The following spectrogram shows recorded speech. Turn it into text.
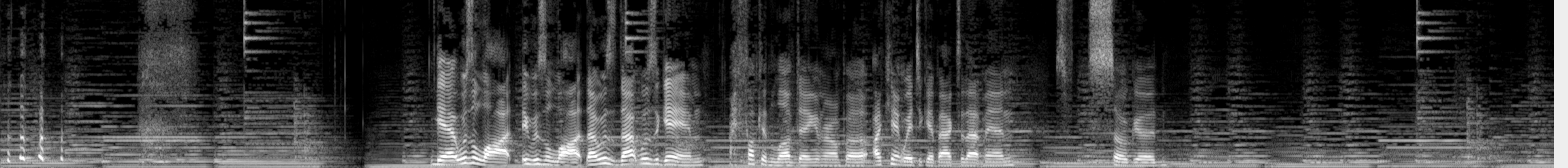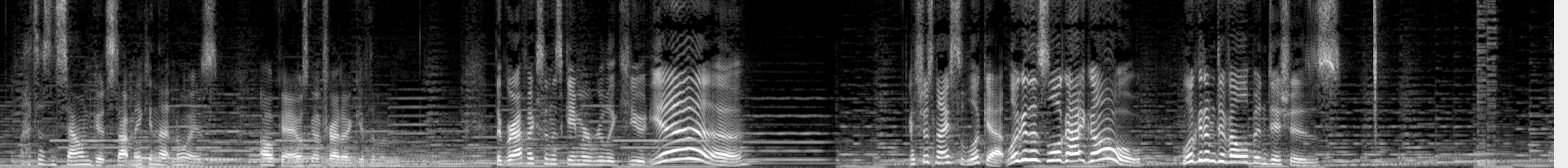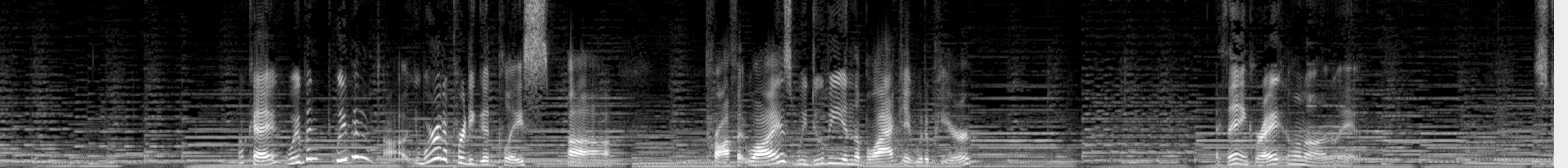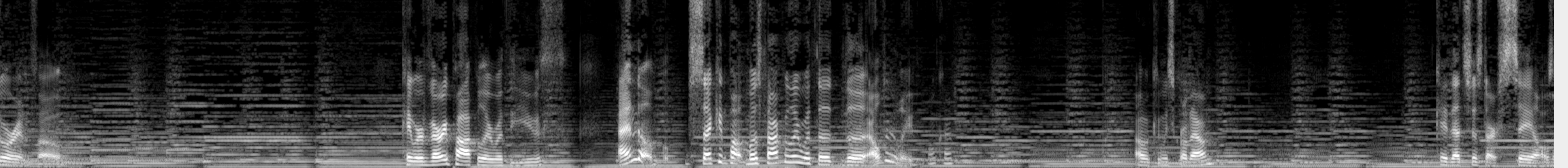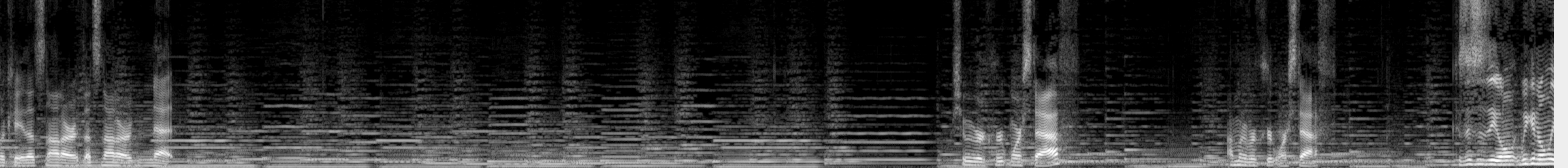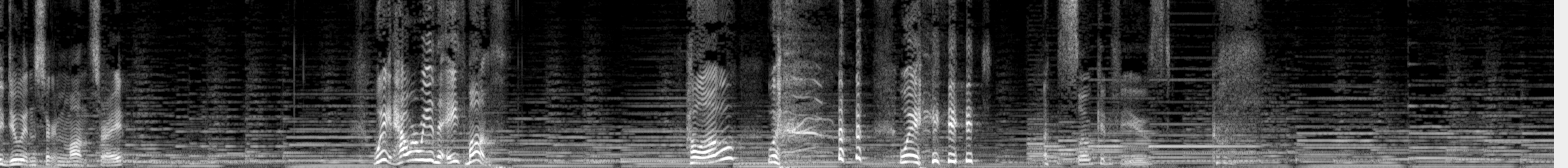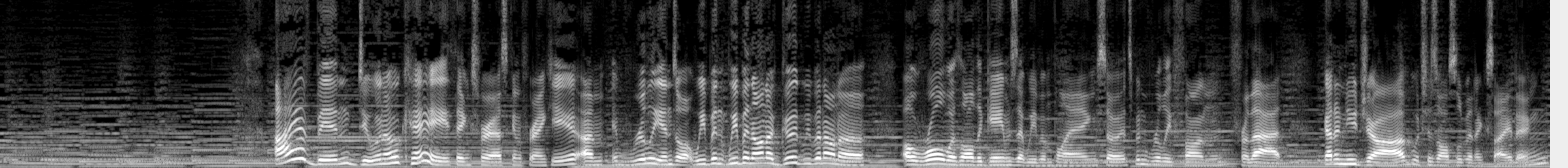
yeah, it was a lot. It was a lot. That was that was a game. I fucking love Danganronpa. I can't wait to get back to that, man. It's so good. That doesn't sound good. Stop making that noise. Okay, I was gonna try to give them a... The graphics in this game are really cute. Yeah! It's just nice to look at. Look at this little guy go! Look at him developing dishes. Okay, we've been, we've been, uh, we're in a pretty good place, uh, profit-wise. We do be in the black, it would appear. I think, right? Hold on, wait. Store info. Okay, we're very popular with the youth. And second po most popular with the, the elderly. Okay. Oh, can we scroll down? Okay, that's just our sales. Okay, that's not our that's not our net. Should we recruit more staff? I'm gonna recruit more staff. Because this is the only we can only do it in certain months, right? Wait, how are we in the eighth month? Hello? Wait, I'm so confused. I have been doing okay. Thanks for asking, Frankie. I'm really into. We've been we've been on a good. We've been on a a roll with all the games that we've been playing, so it's been really fun for that. Got a new job, which has also been exciting.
